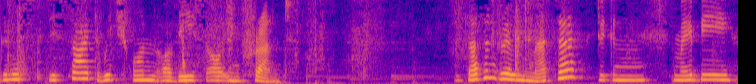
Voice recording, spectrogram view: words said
You're going to decide which one of these are in front. It doesn't really matter. You can maybe...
